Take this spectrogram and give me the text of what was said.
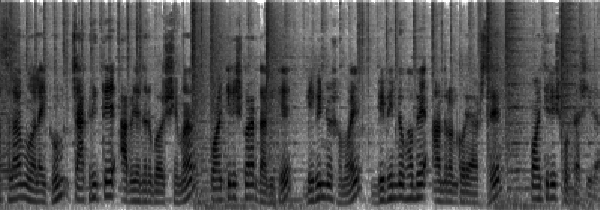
আসসালামু আলাইকুম। চাকরিতে আবেদনের বয়স সীমা পঁয়ত্রিশ করার দাবিতে বিভিন্ন সময় বিভিন্নভাবে আন্দোলন করে আসছে পঁয়ত্রিশ প্রত্যাশীরা।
